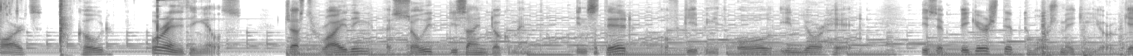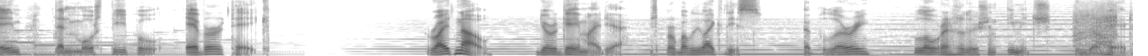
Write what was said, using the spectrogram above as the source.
art, code, or anything else. Just writing a solid design document instead of keeping it all in your head is a bigger step towards making your game than most people ever take. Right now, your game idea is probably like this a blurry, low resolution image in your head.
